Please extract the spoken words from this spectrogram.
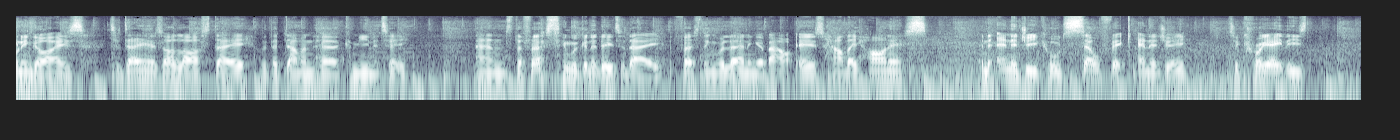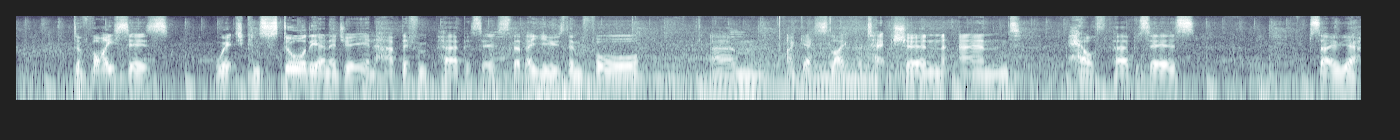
morning guys. Today is our last day with the Damanhur community. And the first thing we're going to do today, the first thing we're learning about is how they harness an energy called selfic energy to create these devices which can store the energy and have different purposes that they use them for um, I guess like protection and health purposes. So yeah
